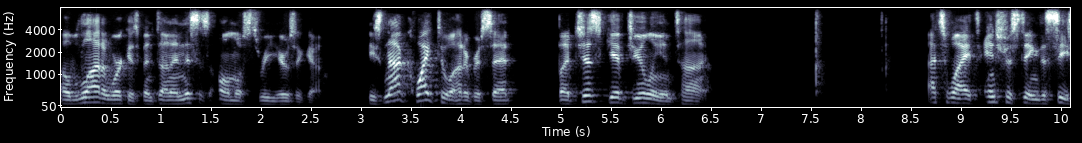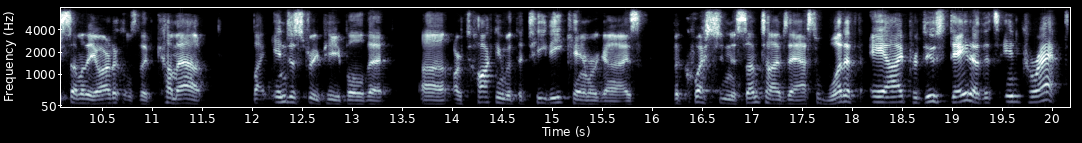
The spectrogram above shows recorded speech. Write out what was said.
A lot of work has been done, and this is almost three years ago. He's not quite to 100%, but just give Julian time. That's why it's interesting to see some of the articles that come out by industry people that uh, are talking with the TV camera guys, the question is sometimes asked, what if AI produced data that's incorrect?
